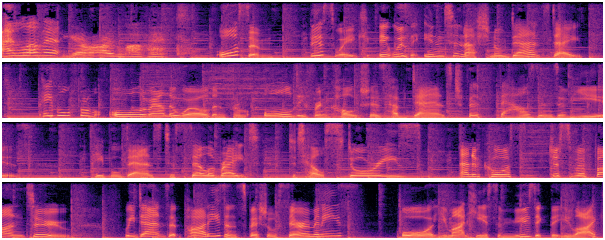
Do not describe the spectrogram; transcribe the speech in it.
I love it. Yeah, I love it. Awesome! This week it was International Dance Day. People from all around the world and from all different cultures have danced for thousands of years. People dance to celebrate, to tell stories, and of course, just for fun too. We dance at parties and special ceremonies, or you might hear some music that you like,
